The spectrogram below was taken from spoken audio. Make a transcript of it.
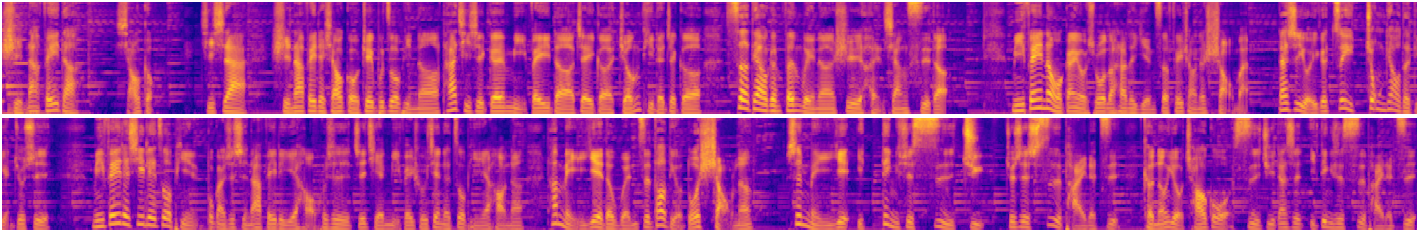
史纳菲的小狗，其实啊，史纳菲的小狗这部作品呢，它其实跟米菲的这个整体的这个色调跟氛围呢是很相似的。米菲呢，我刚有说了，它的颜色非常的少嘛，但是有一个最重要的点就是，米菲的系列作品，不管是史纳菲的也好，或是之前米菲出现的作品也好呢，它每一页的文字到底有多少呢？是每一页一定是四句，就是四排的字，可能有超过四句，但是一定是四排的字，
